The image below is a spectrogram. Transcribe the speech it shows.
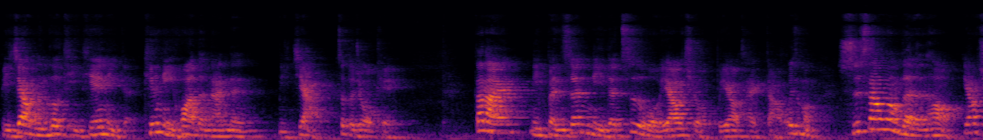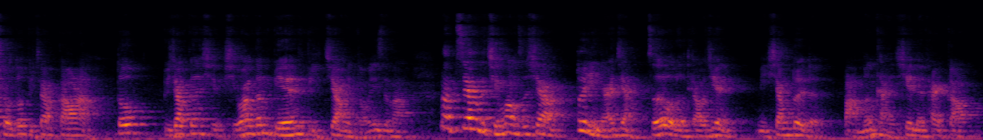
比较能够体贴你的，听你话的男人，你嫁这个就 OK。当然，你本身你的自我要求不要太高。为什么？十三旺的人哈，要求都比较高啦，都比较跟喜喜欢跟别人比较，你懂意思吗？那这样的情况之下，对你来讲择偶的条件，你相对的把门槛限得太高。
